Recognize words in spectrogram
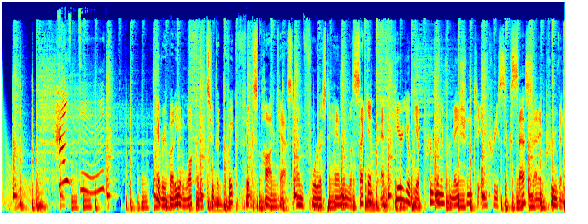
Hi, dude. Hey, everybody, and welcome to the Quick Fix Podcast. I'm Forrest Hammond II, and here you'll get proven information to increase success and improve in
